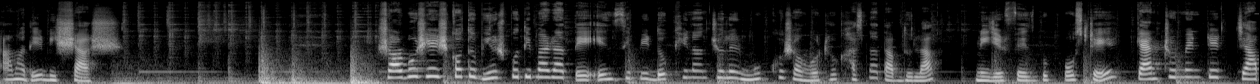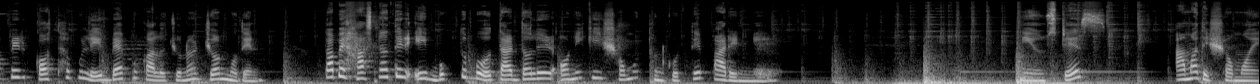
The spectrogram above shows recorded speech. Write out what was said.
আমাদের বিশ্বাস। সর্বশেষ গত বৃহস্পতিবার রাতে এনসিপির দক্ষিণাঞ্চলের মুখ্য সংগঠক হাসনাত আবদুল্লাহ নিজের ফেসবুক পোস্টে ক্যান্টনমেন্টের চাপের কথা বলে ব্যাপক আলোচনার জন্ম দেন। তবে হাসনাতের এই বক্তব্য তার দলের অনেকেই সমর্থন করতে পারেননি। নিউজ ডেস্ক, আমাদের সময়।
